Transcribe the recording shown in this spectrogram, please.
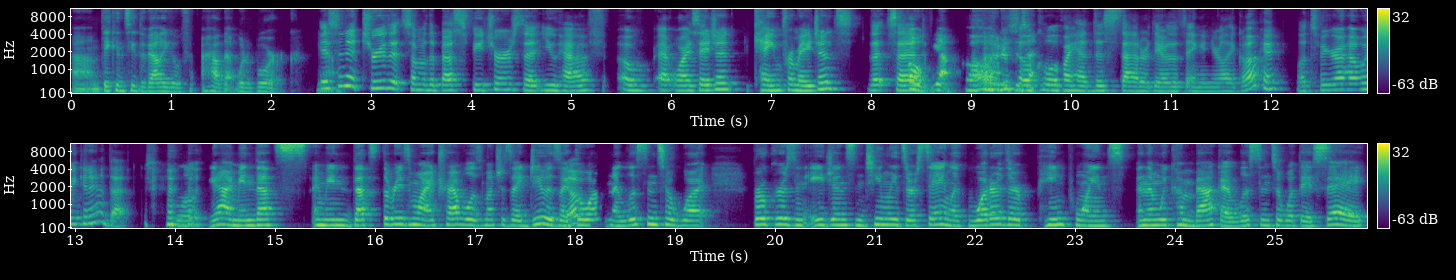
Um, they can see the value of how that would work. Yeah. Isn't it true that some of the best features that you have oh, at Wise Agent came from agents that said, "Oh yeah, oh, it'd be so cool if I had this, that, or the other thing," and you're like, "Okay, let's figure out how we can add that." well, yeah, I mean that's, I mean that's the reason why I travel as much as I do is I yep. go out and I listen to what brokers and agents and team leads are saying, like what are their pain points, and then we come back, I listen to what they say,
